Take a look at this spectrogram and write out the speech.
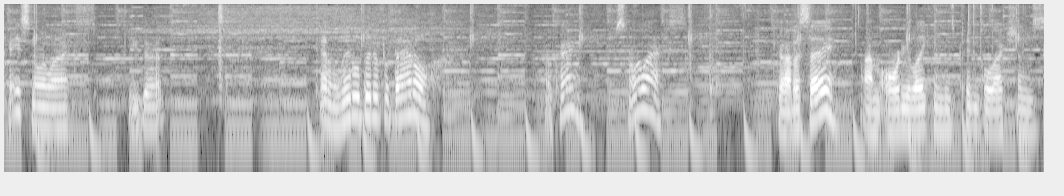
Okay, Snorlax, you got got a little bit of a battle. Okay, Snorlax. Gotta say, I'm already liking these pin collections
